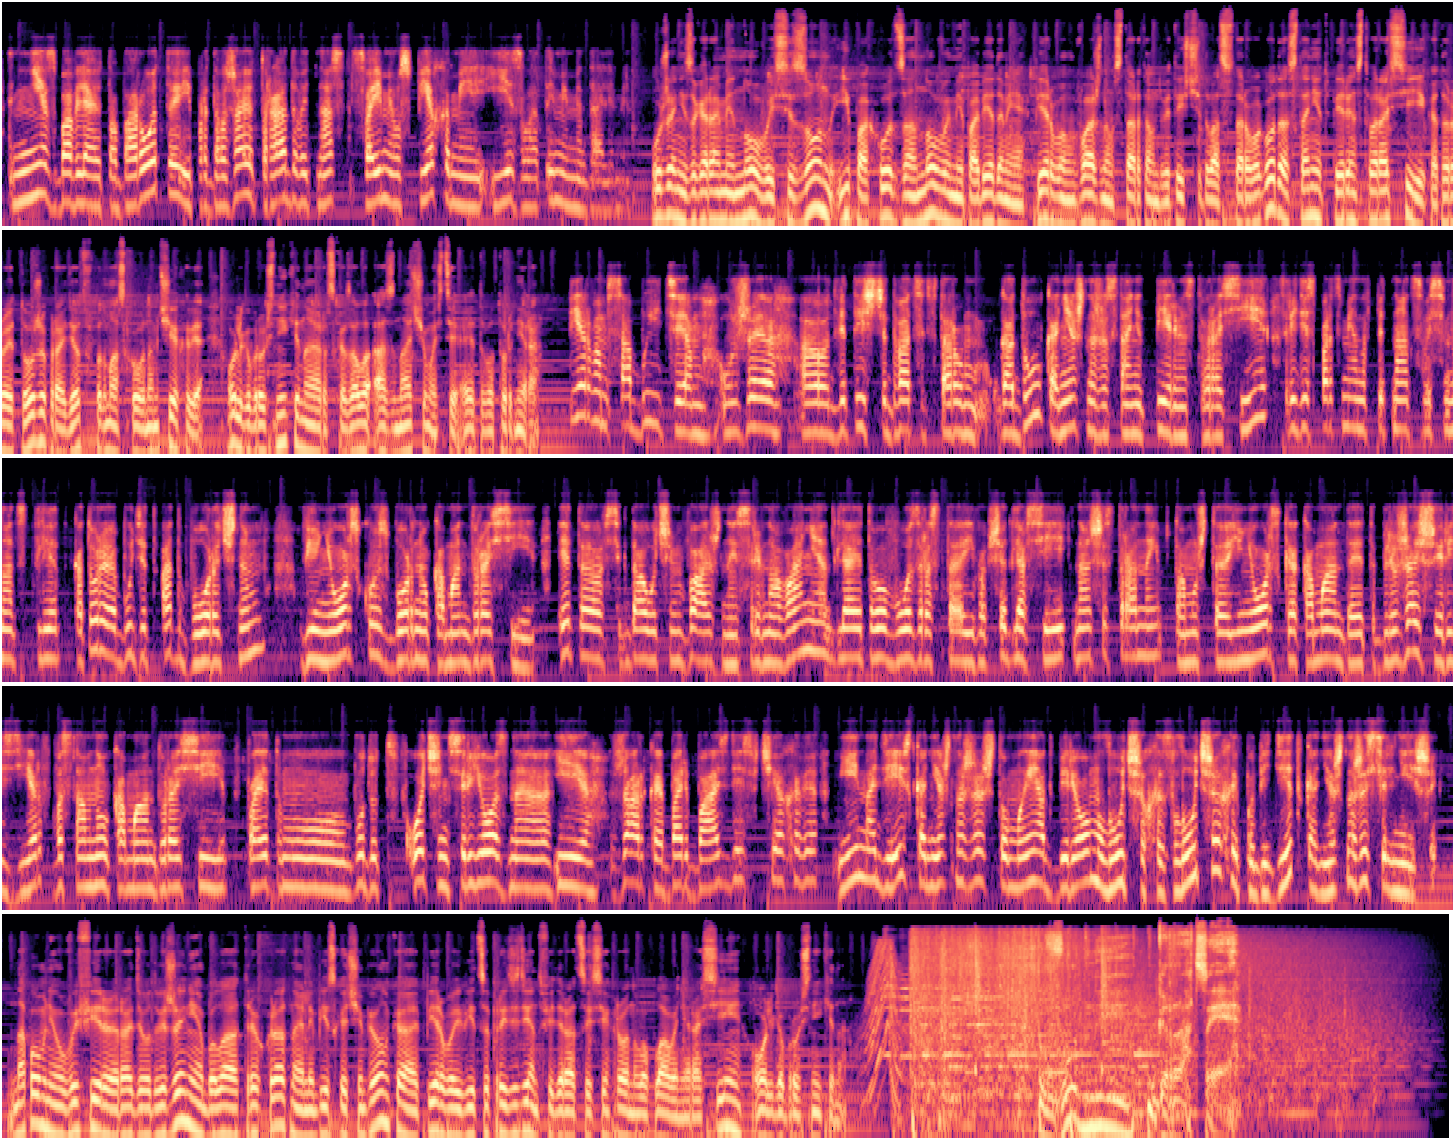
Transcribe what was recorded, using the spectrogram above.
не сбавляют обороты и продолжают радовать нас своими успехами и золотыми медалями. Спортсменами. Уже не за горами новый сезон и поход за новыми победами. Первым важным стартом 2022 года станет первенство России, которое тоже пройдет в подмосковном Чехове. Ольга Брусникина рассказала о значимости этого турнира. Первым событием уже э, в 2022 году, конечно же, станет первенство России среди спортсменов 15-18 лет, которое будет отборочным в юниорскую сборную команду России. Это всегда очень важные соревнования для этого возраста и вообще для всей нашей страны, потому что юниорская команда – это ближайший резерв в основную команду России. Поэтому будут очень серьезная и жаркая борьба здесь, в Чехове. И надеюсь, конечно же, что мы отберем лучших из лучших и победит, конечно же, сильнейший. Напомню, в эфире радиодвижения была трехкратная олимпийская чемпионка, первый вице-президент Федерации синхронного плавания России Ольга Брусникина. Водные грации.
